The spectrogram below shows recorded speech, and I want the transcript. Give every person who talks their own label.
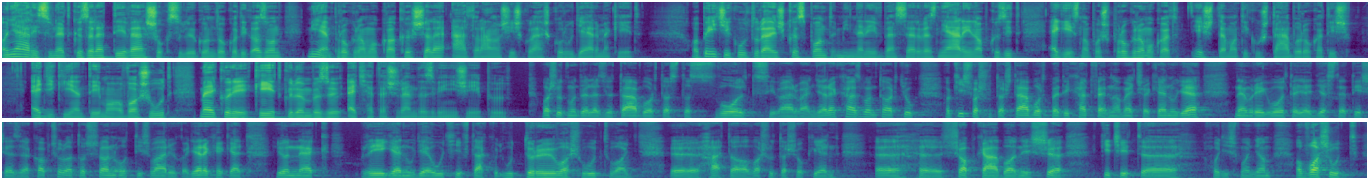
Speaker 1: A nyári szünet közelettével sok szülő gondolkodik azon, milyen programokkal kösse le általános iskolás korú gyermekét. A Pécsi Kulturális Központ minden évben szervez nyári napközit, egésznapos programokat és tematikus táborokat is. Egyik ilyen téma a vasút, mely köré két különböző egyhetes rendezvény is épül
Speaker 2: vasútmodellező tábort azt a volt Szivárvány gyerekházban tartjuk, a kisvasutas tábort pedig hát fenn a mecseken, ugye, nemrég volt egy egyeztetés ezzel kapcsolatosan, ott is várjuk a gyerekeket, jönnek, régen ugye úgy hívták, hogy úttörő vasút, vagy hát a vasutasok ilyen sapkában is kicsit, hogy is mondjam, a vasút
